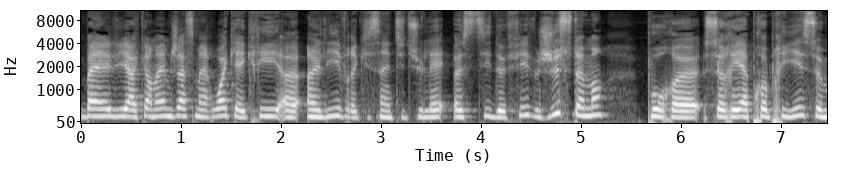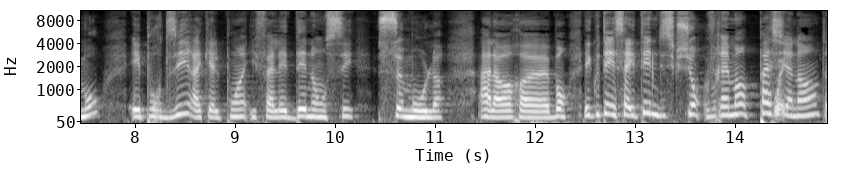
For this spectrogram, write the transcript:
Ben, il y a quand même Jasmin Roy qui a écrit euh, un livre qui s'intitulait Hostie de Fif, justement pour euh, se réapproprier ce mot et pour dire à quel point il fallait dénoncer ce mot-là. Alors euh, bon, écoutez, ça a été une discussion vraiment passionnante,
